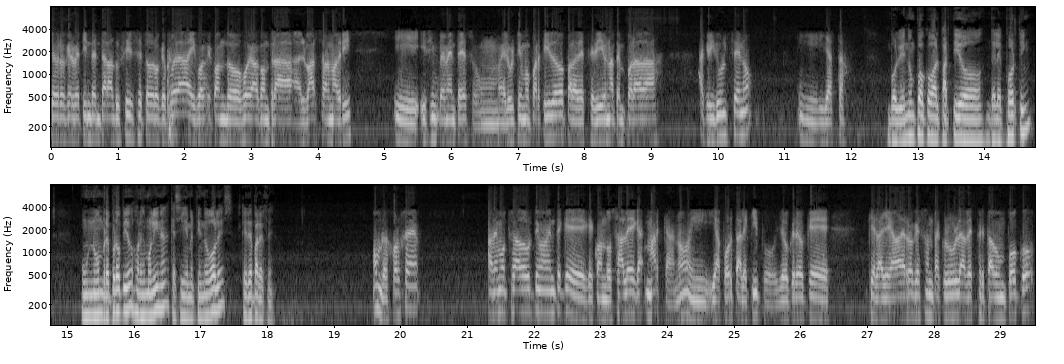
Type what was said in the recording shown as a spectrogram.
Yo creo que el Betis intentará lucirse todo lo que pueda, igual que cuando juega contra el Barça o el Madrid. Y, simplemente eso, el último partido para despedir una temporada agridulce, ¿no? y ya está. Volviendo un poco al partido del Sporting, un nombre propio, Jorge Molina, que sigue metiendo goles. ¿Qué te parece? Hombre, Jorge ha demostrado últimamente que, cuando sale marca ¿no? Y, aporta al equipo. Yo creo que, que la llegada de Roque Santa Cruz le ha despertado un poco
